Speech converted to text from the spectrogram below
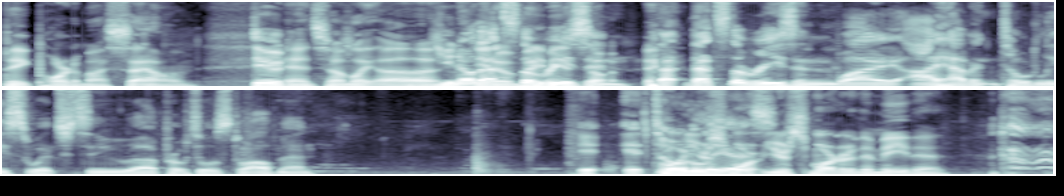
big part of my sound, Dude, And so I'm like, uh, you know that's the maybe it's not- reason. that that's the reason why I haven't totally switched to uh, Pro Tools 12, man. It it Well, totally you're, is. smart, you're smarter than me then.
